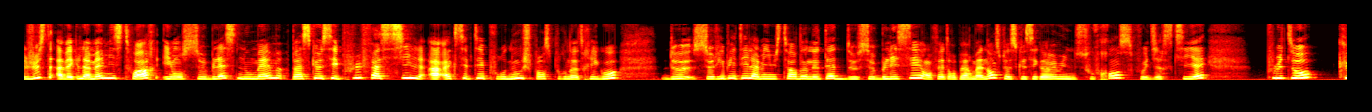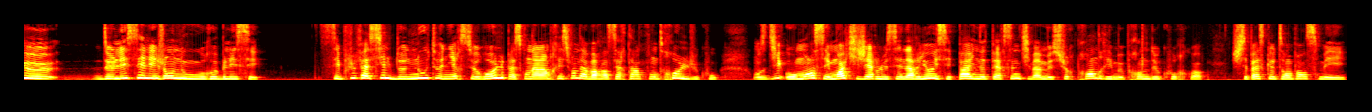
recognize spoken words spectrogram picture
Juste avec la même histoire et on se blesse nous-mêmes parce que c'est plus facile à accepter pour nous, je pense, pour notre ego, de se répéter la même histoire dans notre tête, de se blesser en fait en permanence parce que c'est quand même une souffrance, faut dire ce qui est, plutôt que de laisser les gens nous reblesser c'est plus facile de nous tenir ce rôle parce qu'on a l'impression d'avoir un certain contrôle du coup. On se dit au moins c'est moi qui gère le scénario et c'est pas une autre personne qui va me surprendre et me prendre de court quoi. Je sais pas ce que t'en penses mais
